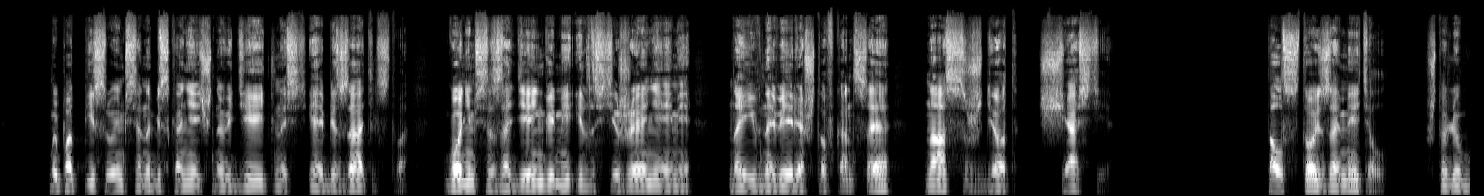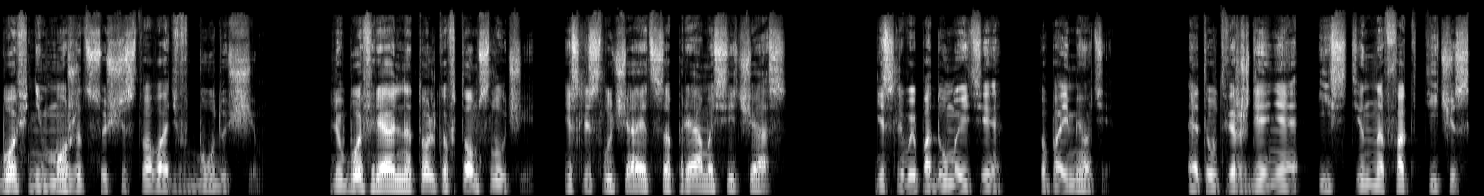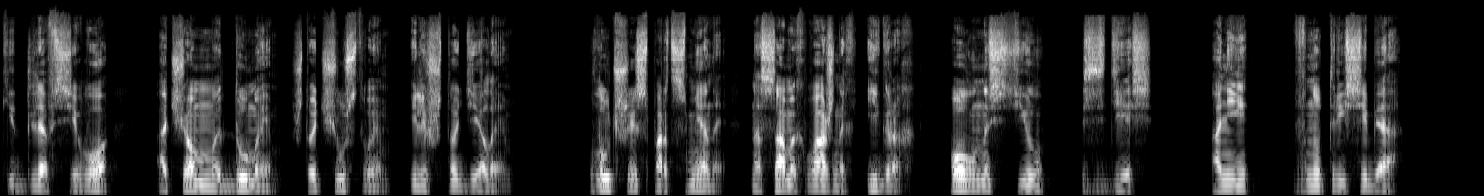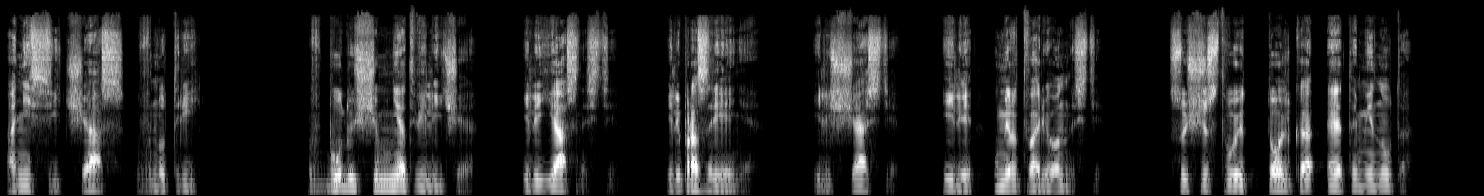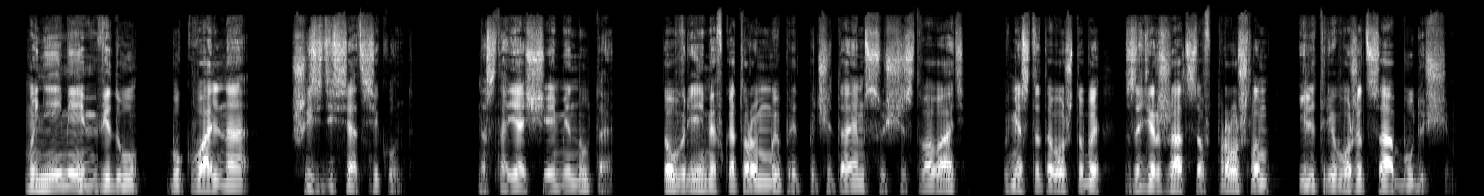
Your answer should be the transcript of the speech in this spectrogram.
Мы подписываемся на бесконечную деятельность и обязательства, гонимся за деньгами и достижениями, наивно веря, что в конце нас ждет счастье. Толстой заметил, что любовь не может существовать в будущем. Любовь реальна только в том случае, если случается прямо сейчас. Если вы подумаете, то поймете. Это утверждение истинно фактически для всего, о чем мы думаем, что чувствуем или что делаем. Лучшие спортсмены на самых важных играх полностью здесь. Они внутри себя. Они сейчас внутри. В будущем нет величия, или ясности, или прозрения, или счастья, или умиротворенности существует только эта минута. Мы не имеем в виду буквально 60 секунд. Настоящая минута — то время, в котором мы предпочитаем существовать, вместо того, чтобы задержаться в прошлом или тревожиться о будущем.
